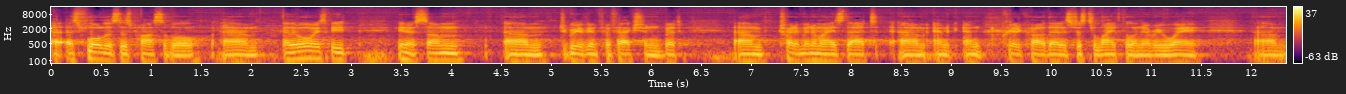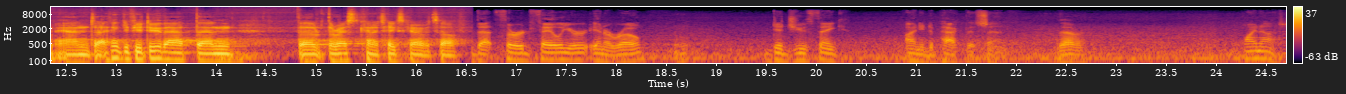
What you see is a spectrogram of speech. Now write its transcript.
as flawless as possible. Um, and there will always be, you know, some um, degree of imperfection, but um, try to minimize that um, and, and create a car that is just delightful in every way. Um, and I think if you do that, then the, the rest kind of takes care of itself. That third failure in a row, did you think, I need to pack this in? Never. Why not?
